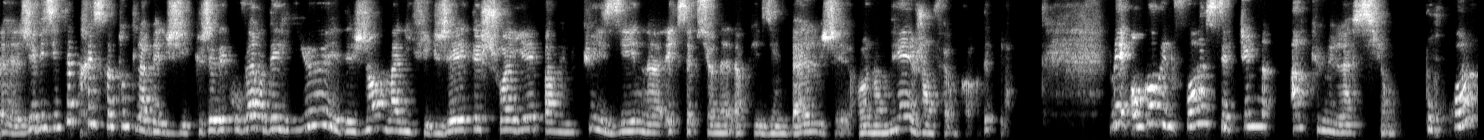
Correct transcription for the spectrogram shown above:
Euh, j'ai visité presque toute la Belgique. J'ai découvert des lieux et des gens magnifiques. J'ai été choyée par une cuisine exceptionnelle, la cuisine belge et renommée. J'en fais encore des plats. Mais encore une fois, c'est une accumulation. Pourquoi?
